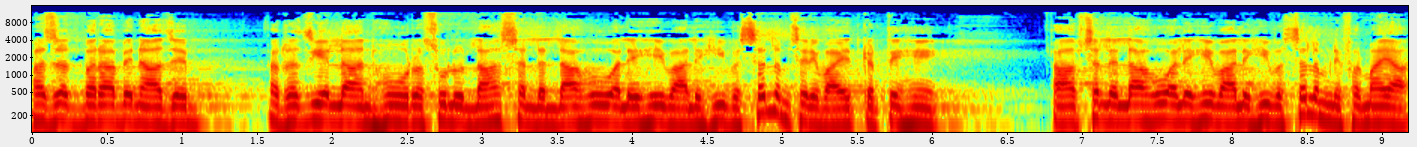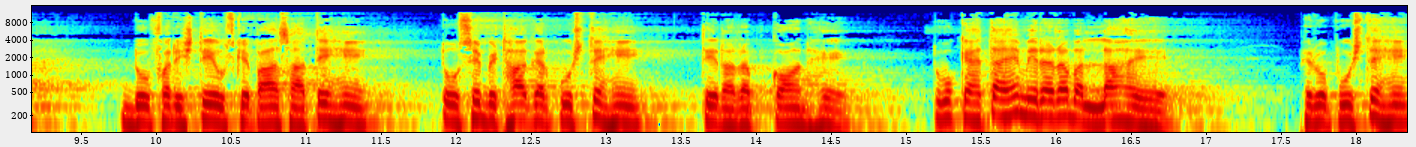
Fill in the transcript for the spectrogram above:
حضرت برا بن عازب رضی اللہ عنہ رسول اللہ صلی اللہ علیہ وآلہ وسلم سے روایت کرتے ہیں۔ آپ صلی اللہ علیہ وآلہ وسلم نے فرمایا، دو فرشتے اس کے پاس آتے ہیں تو اسے بٹھا کر پوچھتے ہیں، تیرا رب کون ہے؟ تو وہ کہتا ہے، میرا رب اللہ ہے۔ پھر وہ پوچھتے ہیں،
